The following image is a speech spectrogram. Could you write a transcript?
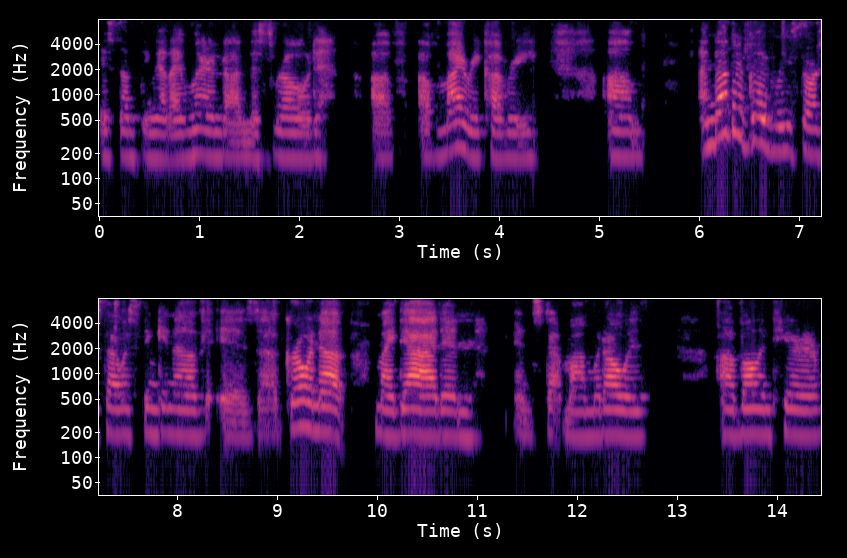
is something that I've learned on this road of, of my recovery. Um, another good resource I was thinking of is uh, growing up, my dad and, and stepmom would always uh, volunteer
